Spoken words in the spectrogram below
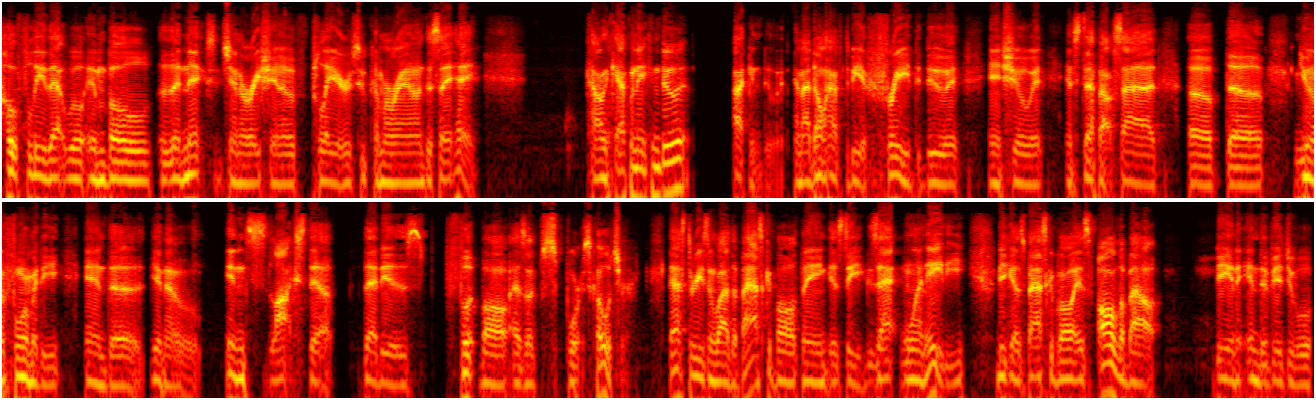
hopefully that will embolden the next generation of players who come around to say, hey, Colin Kaepernick can do it. I can do it. And I don't have to be afraid to do it and show it and step outside of the uniformity and the, you know, in lockstep that is football as a sports culture. That's the reason why the basketball thing is the exact 180 because basketball is all about being an individual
